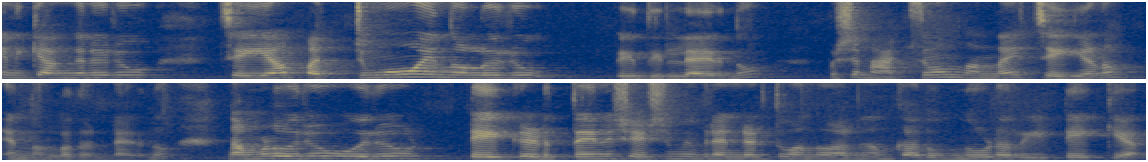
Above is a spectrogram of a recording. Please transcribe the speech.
എനിക്ക് അങ്ങനെ ഒരു ചെയ്യാൻ പറ്റുമോ എന്നുള്ളൊരു ഇതില്ലായിരുന്നു. പക്ഷെ മാക്സിമം നന്നായി ചെയ്യണം എന്നുള്ളതുണ്ടായിരുന്നു. നമ്മളൊരു ഒരു ടേക്ക് എടുത്തതിന് ശേഷം ഇവർ എന്റെ അടുത്ത് വന്ന് പറഞ്ഞ് നമുക്ക് അതൊന്നുകൂടെ റീടേക്ക് ചെയ്യാം.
